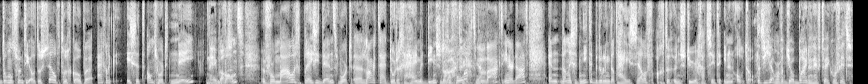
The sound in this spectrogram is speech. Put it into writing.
Donald Trump die auto zelf terugkopen? Eigenlijk is het antwoord nee. Nee, want? een voormalig president wordt eh, lange tijd door de geheime dienst Bewaakt gevolgd. ja. Bewaakt, inderdaad. En dan is het niet de bedoeling dat hij zelf achter een stuur gaat zitten in een auto. Dat is jammer, want Joe Biden heeft twee Corvettes.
